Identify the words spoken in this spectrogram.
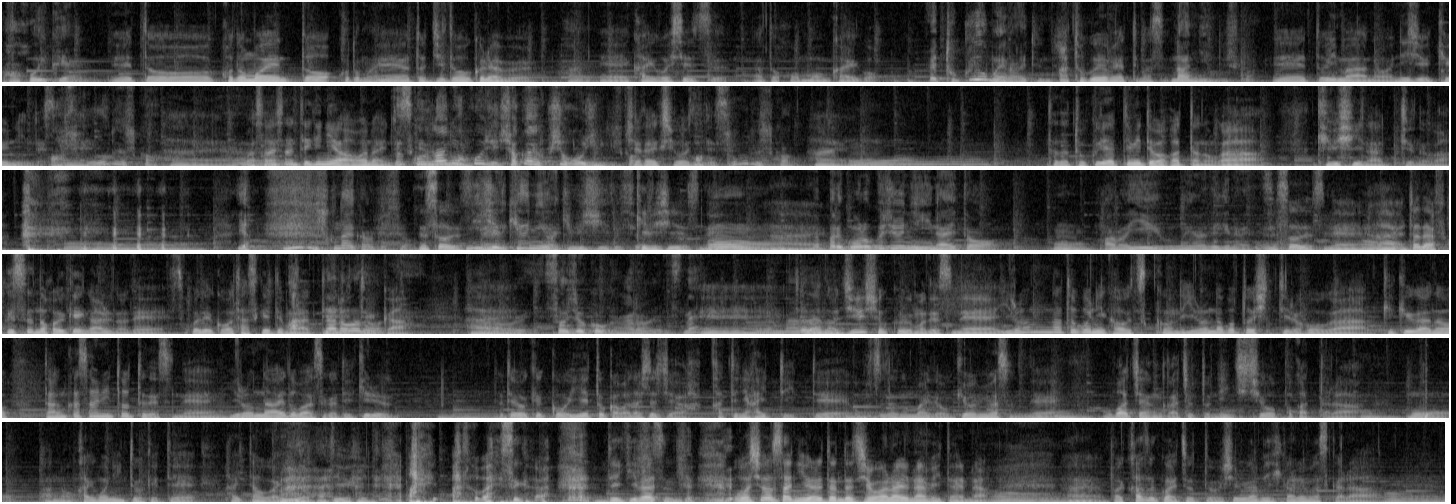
保育園、えーと、子ども園と子供園、えー、あと児童クラブ、はい。えー、介護施設あと訪問介護。え特養もやられてるんですか？あ特養もやってます。何人ですか？えっ、ー、と今あの29人ですね。あそうですか。はい。まあ採算的には合わないんですけどこれ何法人？社会福祉法人ですか？社会福祉法人です。そうですか。はい。ただ特やってみて分かったのが厳しいなっていうのがいや人数少ないからですよ。そうですね。29人は厳しいですよ。厳しいですね。はい、やっぱり5、60人いないと。うん、あのいい運営はできないです、ね、そうですね、うん、はい、ただ複数の保育園があるのでそこでこう助けてもらっているというか。はい、相乗効果があるわけですね。えー、ただあの住職もですねいろんなところに顔突っ込んでいろんなことを知っている方が結局あの檀家さんにとってですね、うん、いろんなアドバイスができる例えば結構家とか私たちは勝手に入っていって、うん。お仏壇の前でお経を見ますんで、うん。おばあちゃんがちょっと認知症っぽかったら、うん。もうあの介護認定を受けて入った方がいいよっていうふうにあ アドバイスが できますんでお嬢さんに言われたんだしょうがないなみたいな、はい、やっぱり家族はちょっと後ろ髪引かれますから、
